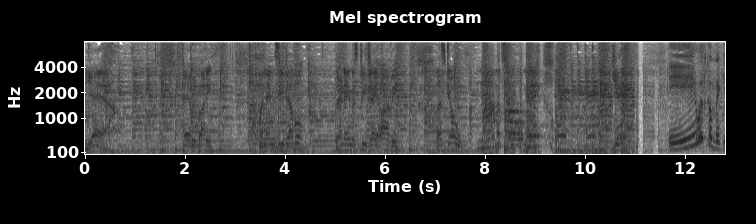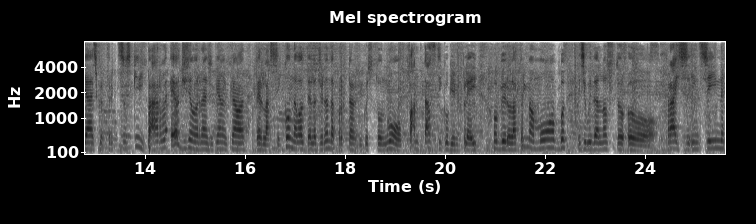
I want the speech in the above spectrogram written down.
Yeah. Hey, everybody. My name is E Double. Their name is PJ Harvey. Let's go. Mama told me. Yeah. E welcome back guys, qui è Frizzo che vi parla. E oggi siamo tornati sul canale Clan per la seconda volta della giornata a portarvi questo nuovo fantastico gameplay Ovvero la prima mob eseguita dal nostro oh, Rice Insane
